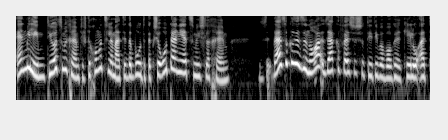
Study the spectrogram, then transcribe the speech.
אין מילים, תהיו עצמכם, תפתחו מצלמה, תדברו, תתקשרו את האני עצמי שלכם. זה, ואז זה כזה, זה נורא, זה הקפה ששתיתי בבוקר, כאילו, את,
